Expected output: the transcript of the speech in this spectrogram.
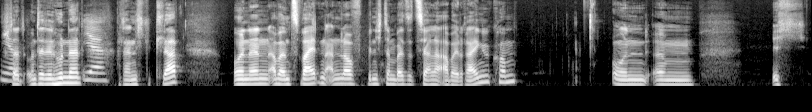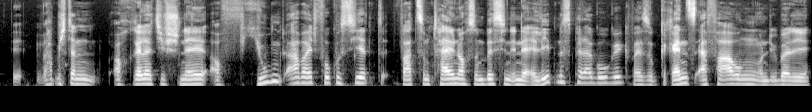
Ja. statt unter den 100. Ja. Hat dann nicht geklappt. Und dann, aber im zweiten Anlauf bin ich dann bei sozialer Arbeit reingekommen. Und ähm, ich habe mich dann auch relativ schnell auf Jugendarbeit fokussiert, war zum Teil noch so ein bisschen in der Erlebnispädagogik, weil so Grenzerfahrungen und über die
